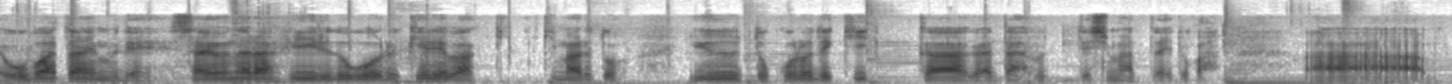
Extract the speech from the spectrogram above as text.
オーバータイムでサヨナラフィールドゴール蹴れば決まるというところでキッカーがダフってしまったりとかあ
